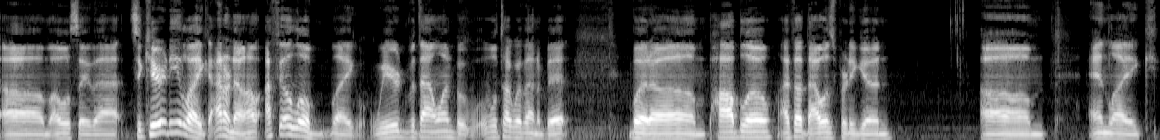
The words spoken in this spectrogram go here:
Um, I will say that security. Like I don't know. I feel a little like weird with that one, but we'll talk about that in a bit. But um, Pablo, I thought that was pretty good. Um, and like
